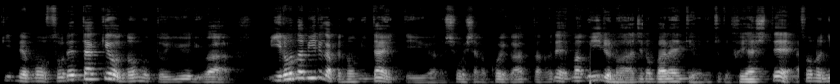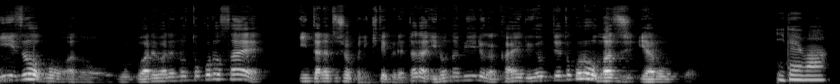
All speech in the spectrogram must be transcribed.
きでも、それだけを飲むというよりは、いろんなビールがやっぱ飲みたいっていうあの消費者の声があったので、まあ、ビールの味のバラエティをね、ちょっと増やして、そのニーズをもう、あの、我々のところさえ、インターネットショップに来てくれたらいろんなビールが買えるよっていうところをまずやろうと。井出は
